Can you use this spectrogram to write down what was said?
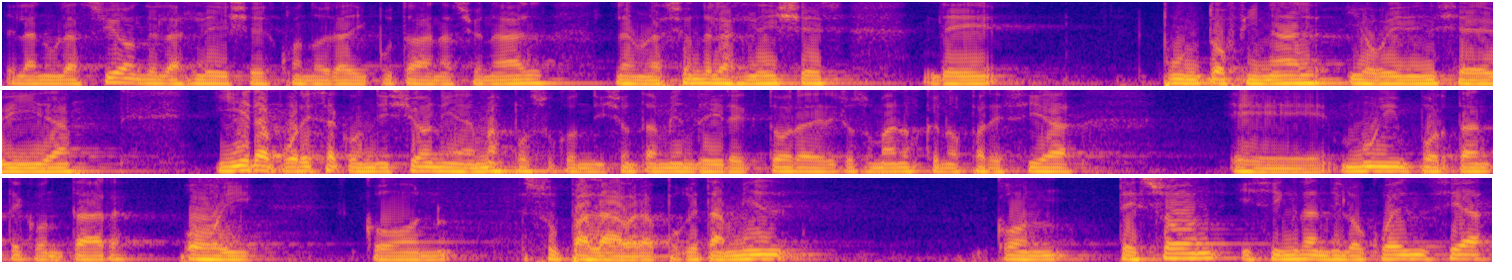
de la anulación de las leyes cuando era diputada nacional, la anulación de las leyes de punto final y obediencia de vida. Y era por esa condición y además por su condición también de directora de Derechos Humanos que nos parecía eh, muy importante contar hoy con su palabra, porque también con tesón y sin grandilocuencia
